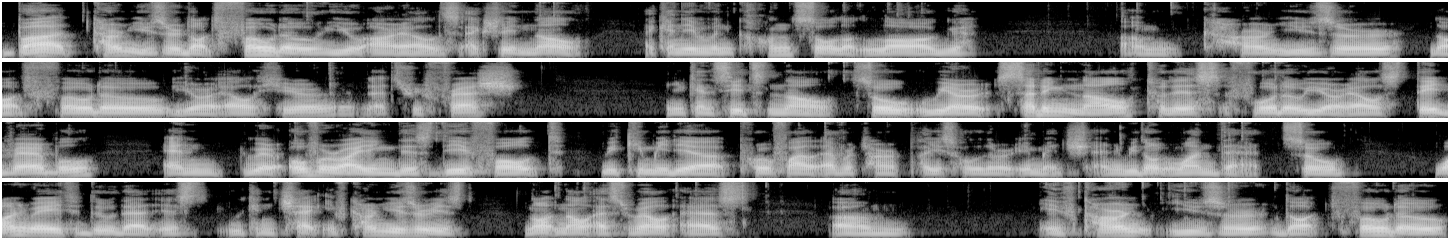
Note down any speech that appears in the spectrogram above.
but current user.photo URL is actually null. I can even console.log um, current user dot photo URL here. Let's refresh. And you can see it's null. So we are setting null to this photo URL state variable and we're overriding this default Wikimedia profile avatar placeholder image and we don't want that. So one way to do that is we can check if current user is not null as well as um, if current user dot photo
